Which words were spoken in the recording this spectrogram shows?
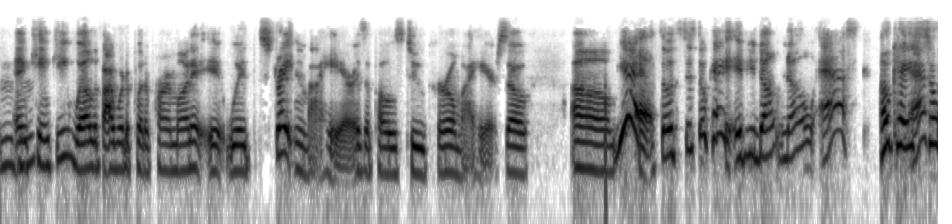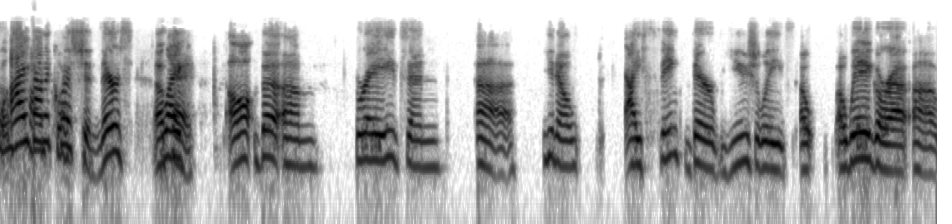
mm-hmm. and kinky. Well, if I were to put a perm on it, it would straighten my hair as opposed to curl my hair. So um yeah, so it's just okay. If you don't know, ask Okay, Ask so I got a questions. question. There's okay. like all the um braids and uh you know, I think they're usually a, a wig or a uh,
